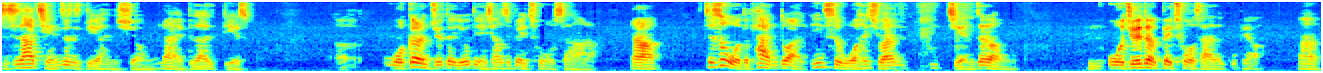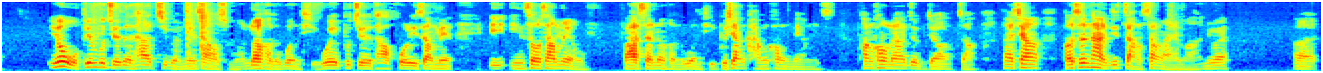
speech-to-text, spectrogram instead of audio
只是它前阵子跌很凶，那也不知道是跌什么，呃，我个人觉得有点像是被错杀了。那这是我的判断，因此我很喜欢捡这种，嗯，我觉得被错杀的股票，嗯，因为我并不觉得它基本面上有什么任何的问题，我也不觉得它获利上面营营收上面有发生任何的问题，不像康控那样子，康控那样就比较糟。那像和生它已经涨上来嘛，因为呃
